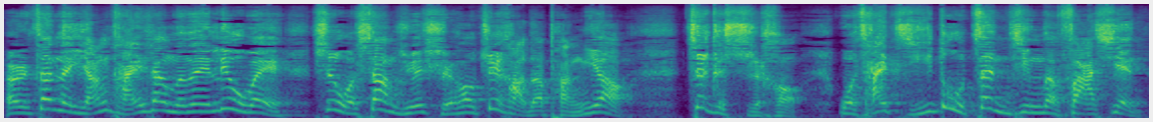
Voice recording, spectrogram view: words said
而站在阳台上的那六位是我上学时候最好的朋友。这个时候，我才极度震惊的发现。”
